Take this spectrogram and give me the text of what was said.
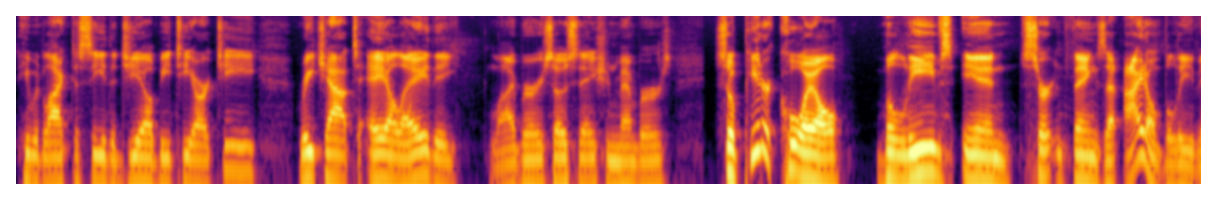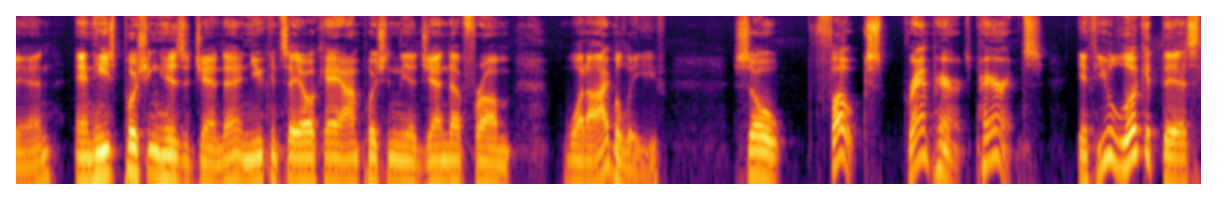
he would like to see the GLBTRT reach out to ALA, the Library Association members. So Peter Coyle believes in certain things that I don't believe in, and he's pushing his agenda, and you can say, okay, I'm pushing the agenda from what I believe. So, folks, grandparents, parents, if you look at this,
